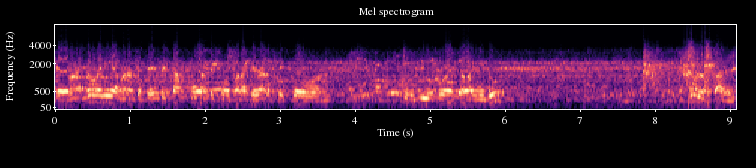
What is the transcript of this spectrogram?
que además no venía con antecedentes tan fuertes como para quedarse con un triunfo de esta magnitud. Fue local,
